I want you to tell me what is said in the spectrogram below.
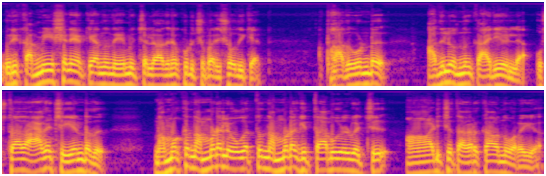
ഒരു കമ്മീഷനെയൊക്കെ അന്ന് നിയമിച്ചല്ലോ അതിനെക്കുറിച്ച് പരിശോധിക്കാൻ. അപ്പോൾ അതുകൊണ്ട് അതിലൊന്നും കാര്യമില്ല. ഉസ്താദ് ആകെ ചെയ്യേണ്ടത് നമുക്ക് നമ്മുടെ ലോകത്ത് നമ്മുടെ കിതാബുകൾ വെച്ച് ആടിച്ച് തകർക്കാമെന്ന് പറയുക.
